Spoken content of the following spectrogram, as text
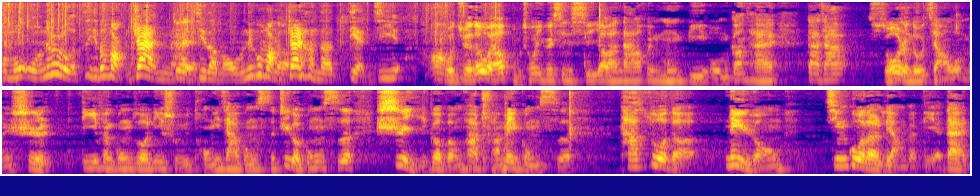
我们我们那时候有个自己的网站，你们还记得吗？我们那个网站上的点击啊，我觉得我要补充一个信息，要不然大家会懵逼。我们刚才大家所有人都讲，我们是第一份工作隶属于同一家公司，这个公司是一个文化传媒公司，它做的内容。经过了两个迭代，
